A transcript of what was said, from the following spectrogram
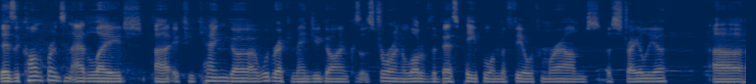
there's a conference in Adelaide. Uh, if you can go, I would recommend you going because it's drawing a lot of the best people in the field from around Australia, uh,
